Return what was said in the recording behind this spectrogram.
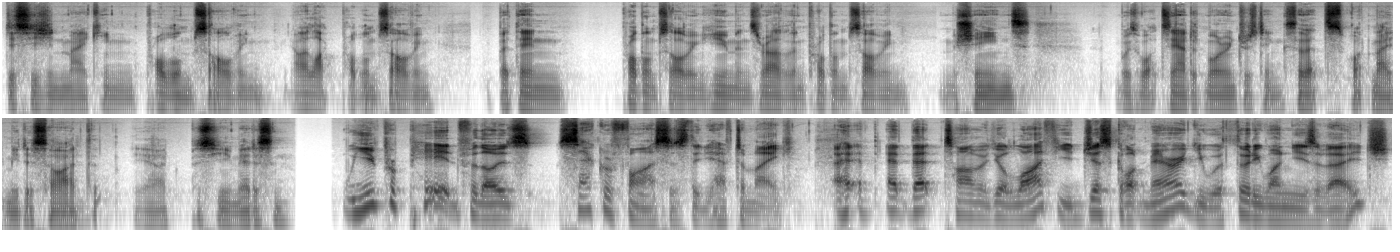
decision making, problem solving. I like problem solving, but then problem solving humans rather than problem solving machines was what sounded more interesting. So that's what made me decide that yeah, I'd pursue medicine. Were you prepared for those sacrifices that you have to make? At, at that time of your life, you just got married, you were 31 years of age,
